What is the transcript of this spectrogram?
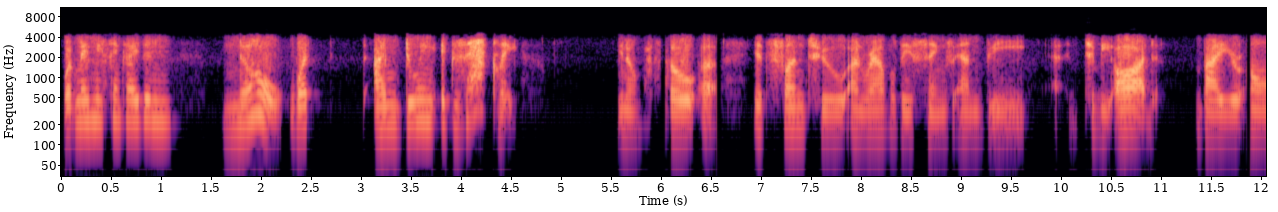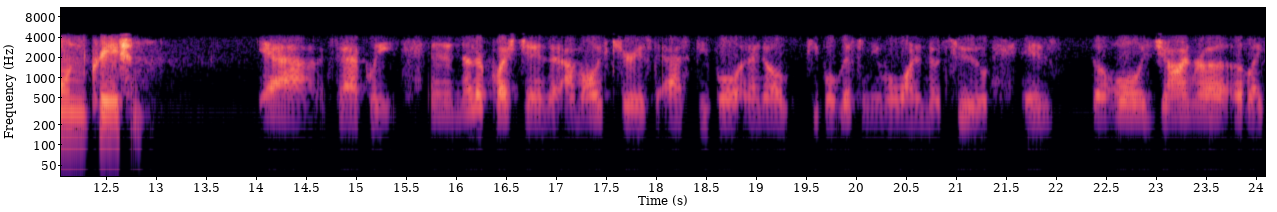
What made me think i didn't know what i'm doing exactly? You know so uh it's fun to unravel these things and be to be awed by your own creation. Yeah, exactly. And another question that I'm always curious to ask people, and I know people listening will want to know too, is the whole genre of like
